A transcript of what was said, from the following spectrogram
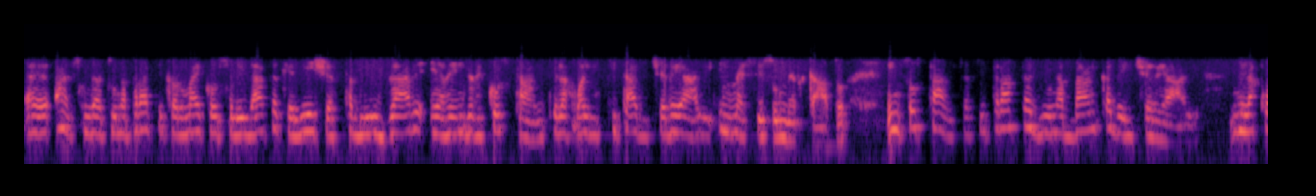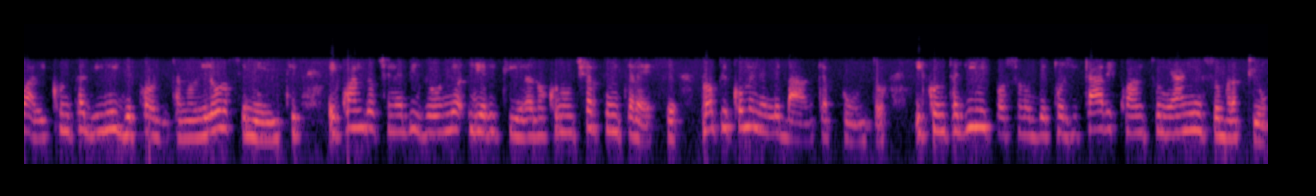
eh, ah, scusate, una pratica ormai consolidata che riesce a stabilizzare e a rendere costante la quantità di cereali immessi sul mercato. In sostanza si tratta di una banca dei cereali nella quale i contadini depositano le loro sementi e quando ce n'è bisogno li ritirano con un certo interesse, proprio come nelle banche appunto. I contadini possono depositare quanto ne hanno in sovrappiù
